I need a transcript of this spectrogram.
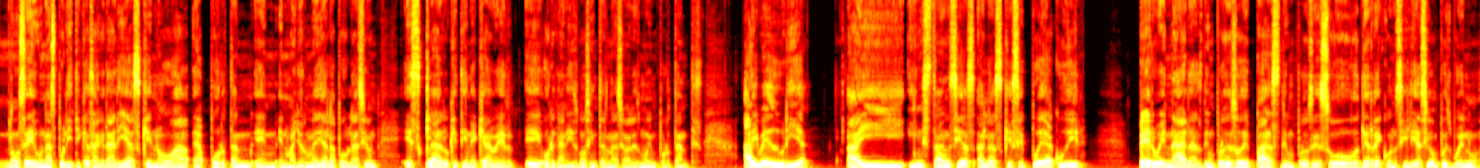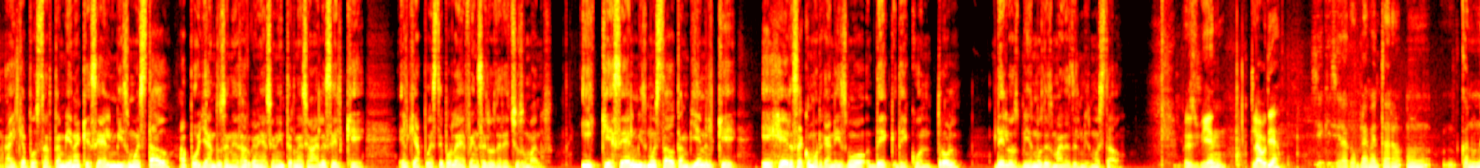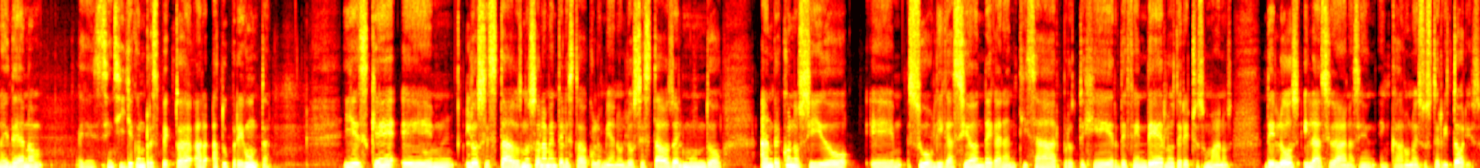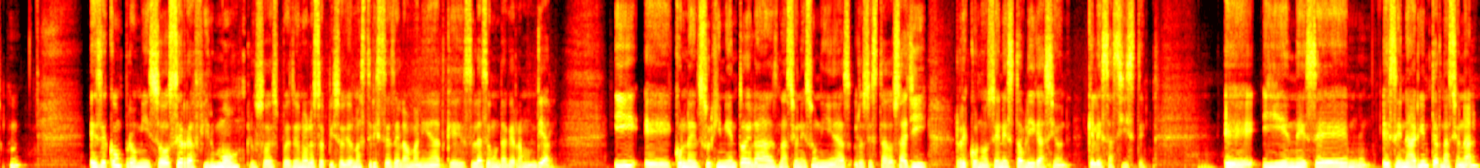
no sé, unas políticas agrarias que no aportan en, mayor medida a la población, es claro que tiene que haber eh, organismos internacionales muy importantes. Hay veeduría, hay instancias a las que se puede acudir, pero en aras de un proceso de paz, de un proceso de reconciliación, pues bueno, hay que apostar también a que sea el mismo Estado, apoyándose en esas organizaciones internacionales, el que, el que apueste por la defensa de los derechos humanos. Y que sea el mismo Estado también el que ejerza como organismo de, control de los mismos desmanes del mismo Estado. Pues bien, Claudia. Sí, quisiera complementar con una idea no, eh, sencilla con respecto a, tu pregunta. Y es que em, los estados, no solamente el Estado colombiano, los estados del mundo han reconocido em, su obligación de garantizar, proteger, defender los derechos humanos de los y las ciudadanas en, cada uno de sus territorios ese compromiso se reafirmó incluso después de uno de los episodios más tristes de la humanidad, que es la Segunda Guerra Mundial. Y eh, con el surgimiento de las Naciones Unidas, los estados allí reconocen esta obligación que les asiste. Eh, y en ese mm, escenario internacional,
